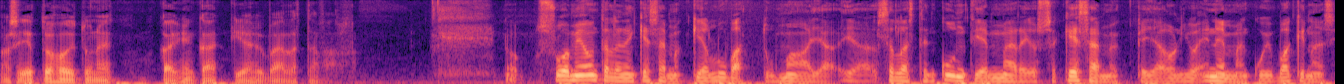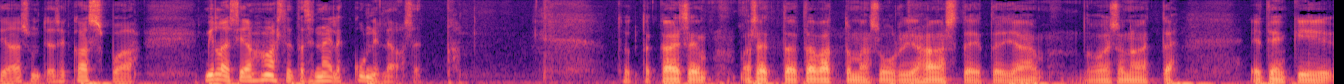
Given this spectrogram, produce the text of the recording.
asiat on hoituneet kaiken kaikkiaan hyvällä tavalla. No, Suomi on tällainen kesämökkien luvattu maa ja, ja sellaisten kuntien määrä, jossa kesämökkejä on jo enemmän kuin vakinaisia asuntoja, se kasvaa. Millaisia haasteita se näille kunnille asettaa? Totta kai se asettaa tavattoman suuria haasteita ja voi sanoa, että etenkin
